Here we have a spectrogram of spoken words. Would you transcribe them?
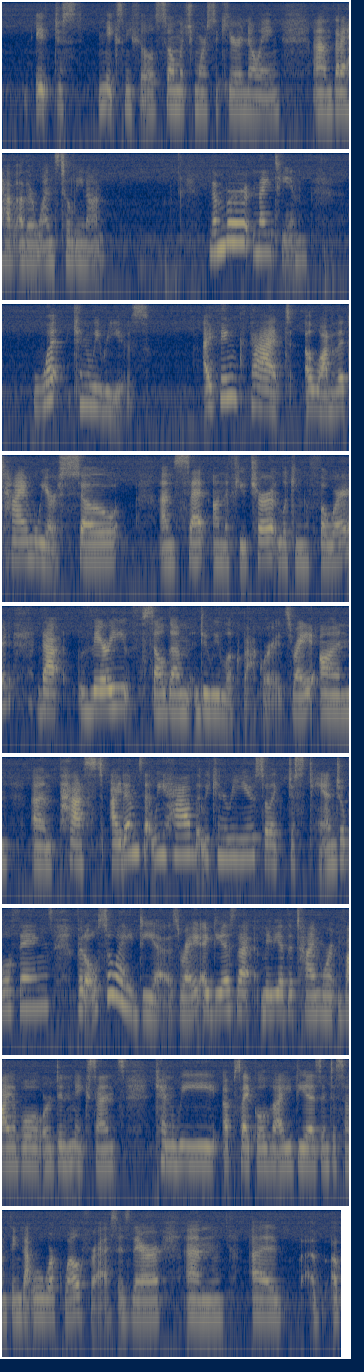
it just makes me feel so much more secure knowing um, that I have other ones to lean on. Number 19. What can we reuse? I think that a lot of the time we are so um, set on the future, looking forward, that very seldom do we look backwards, right? On um, past items that we have that we can reuse. So, like just tangible things, but also ideas, right? Ideas that maybe at the time weren't viable or didn't make sense. Can we upcycle the ideas into something that will work well for us? Is there um, a, a, a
